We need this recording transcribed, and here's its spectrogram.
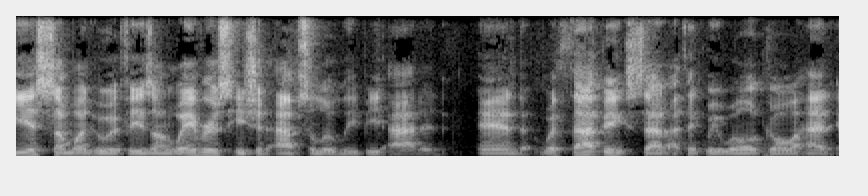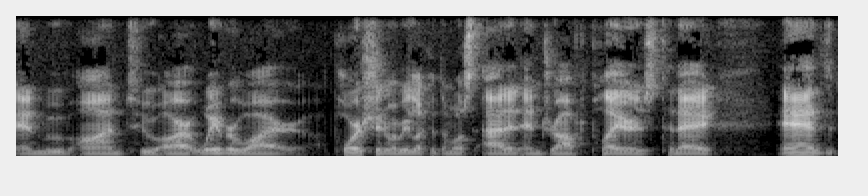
he is someone who, if he's on waivers, he should absolutely be added. And with that being said, I think we will go ahead and move on to our waiver wire portion where we look at the most added and dropped players today. And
